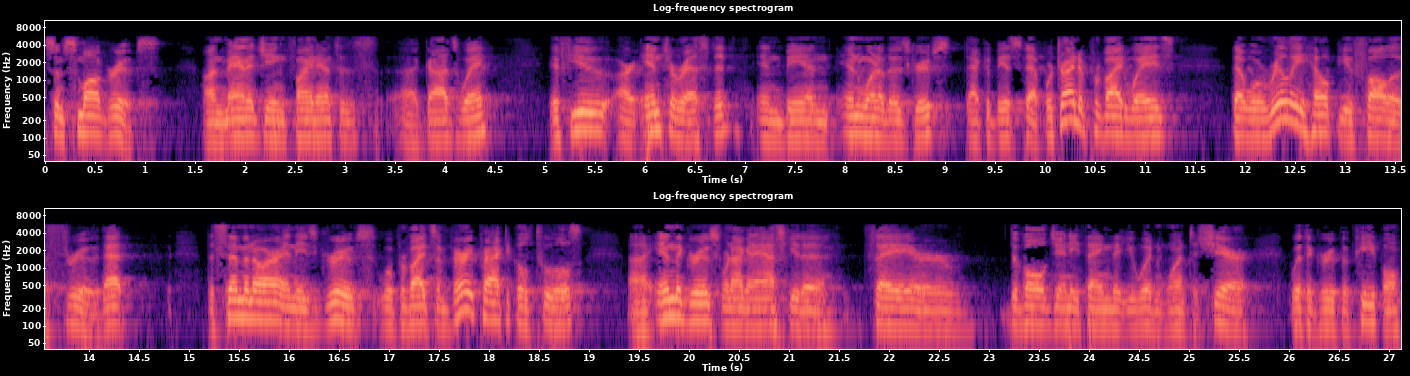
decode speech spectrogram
some small groups on managing finances uh, God's way. If you are interested in being in one of those groups, that could be a step. We're trying to provide ways that will really help you follow through. That the seminar and these groups will provide some very practical tools uh, in the groups, we're not going to ask you to say or divulge anything that you wouldn't want to share with a group of people,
